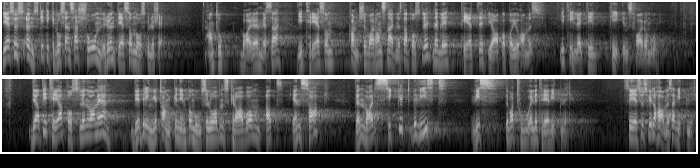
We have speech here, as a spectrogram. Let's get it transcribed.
Jesus ønsket ikke noe sensasjon rundt det som nå skulle skje. Han tok bare med seg de tre som kanskje var hans nærmeste apostler, nemlig Peter, Jakob og Johannes, i tillegg til pikens far og mor. Det at de tre apostlene var med, det bringer tanken inn på Moselovens krav om at en sak den var sikkert bevist hvis det var to eller tre vitner. Så Jesus ville ha med seg vitner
